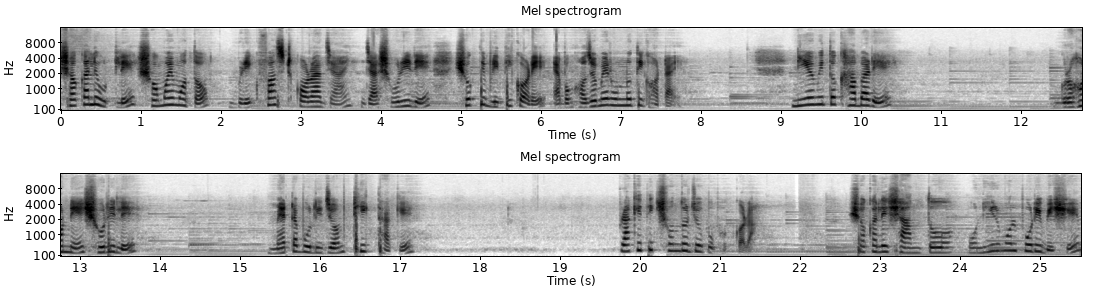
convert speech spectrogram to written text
সকালে উঠলে সময় মতো ব্রেকফাস্ট করা যায় যা শরীরে শক্তি বৃদ্ধি করে এবং হজমের উন্নতি ঘটায়। নিয়মিত খাবারে গ্রহণে শরীরে মেটাবলিজম ঠিক থাকে। প্রাকৃতিক সৌন্দর্য উপভোগ করা। সকালে শান্ত ও নির্মল পরিবেশে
